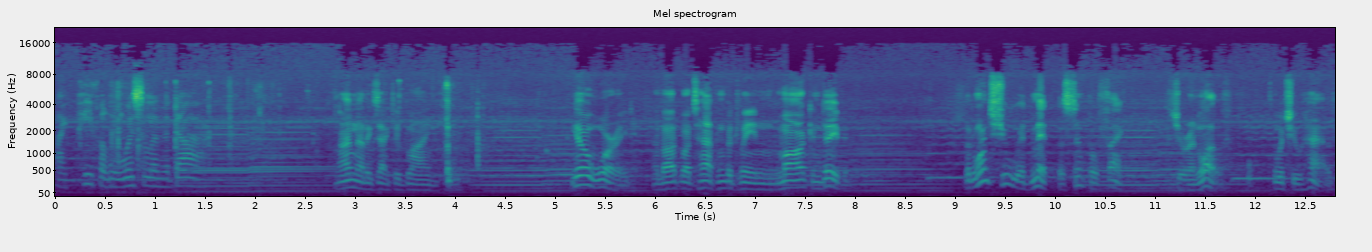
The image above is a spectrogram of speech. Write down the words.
like people who whistle in the dark. I'm not exactly blind. You're worried about what's happened between Mark and David. But once you admit the simple fact that you're in love, which you have,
